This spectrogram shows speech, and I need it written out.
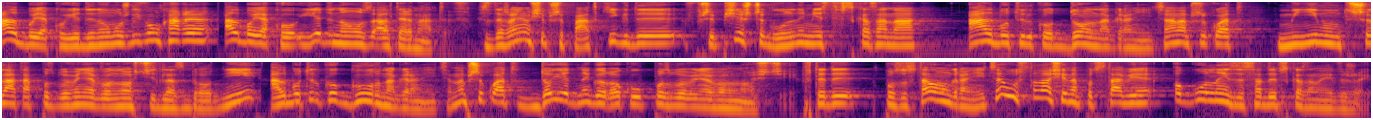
albo jako jedyną możliwą karę, albo jako jedną z alternatyw. Zdarzają się przypadki, gdy w przepisie szczególnym jest wskazana albo tylko dolna granica, na przykład minimum 3 lata pozbawienia wolności dla zbrodni, albo tylko górna granica, na przykład do jednego roku pozbawienia wolności. Wtedy pozostałą granicę ustala się na podstawie ogólnej zasady wskazanej wyżej.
